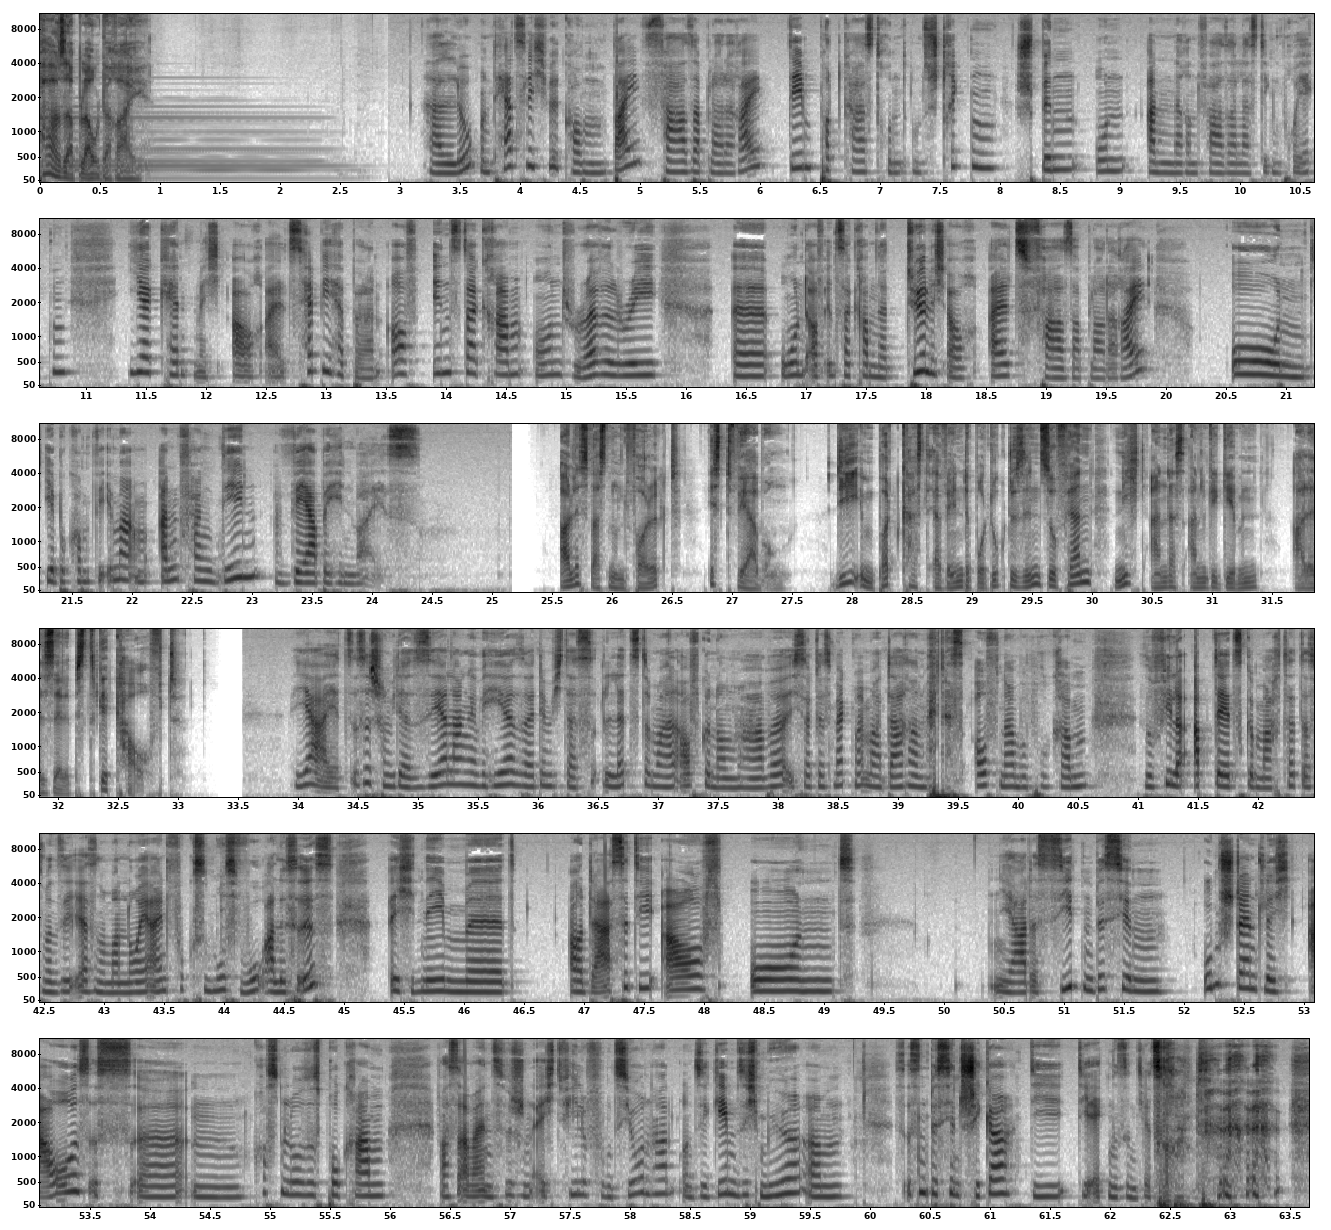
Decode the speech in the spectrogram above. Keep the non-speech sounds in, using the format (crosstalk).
Faserplauderei. Hallo und herzlich willkommen bei Faserplauderei, dem Podcast rund ums Stricken, Spinnen und anderen faserlastigen Projekten. Ihr kennt mich auch als Happy Hepburn auf Instagram und Revelry äh, und auf Instagram natürlich auch als Faserplauderei. Und ihr bekommt wie immer am Anfang den Werbehinweis. Alles, was nun folgt, ist Werbung. Die im Podcast erwähnte Produkte sind, sofern nicht anders angegeben, alle selbst gekauft. Ja, jetzt ist es schon wieder sehr lange her, seitdem ich das letzte Mal aufgenommen habe. Ich sage, das merkt man immer daran, (laughs) wenn das Aufnahmeprogramm so viele Updates gemacht hat, dass man sich erst nochmal neu einfuchsen muss, wo alles ist. Ich nehme mit Audacity auf und ja, das sieht ein bisschen umständlich aus, ist äh, ein kostenloses Programm, was aber inzwischen echt viele Funktionen hat und sie geben sich Mühe. Ähm, es ist ein bisschen schicker, die, die Ecken sind jetzt (laughs) rund.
